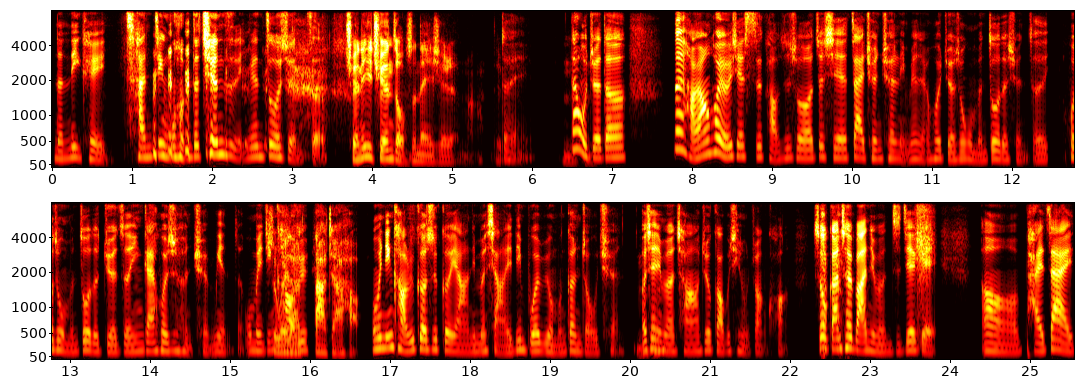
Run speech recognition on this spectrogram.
能力可以参进我们的圈子里面做选择。权力圈总是那一些人嘛，对不对？对，但我觉得。那好像会有一些思考，是说这些在圈圈里面的人会觉得说，我们做的选择或者我们做的抉择应该会是很全面的。我们已经考虑大家好，我们已经考虑各式各样，你们想一定不会比我们更周全，而且你们常常就搞不清楚状况，所以我干脆把你们直接给呃排在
